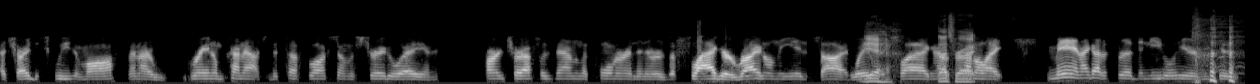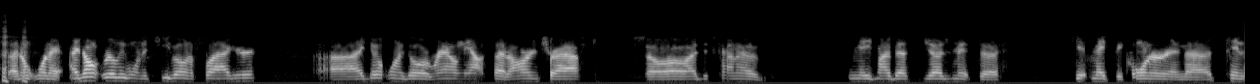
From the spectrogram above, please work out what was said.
I tried to squeeze him off, and I ran him kind of out to the tough blocks on the straightaway. And Harntraff was down in the corner, and then there was a flagger right on the inside, waving Yeah, the flag. And that's I was right. kind of like, man, I got to thread the needle here because I don't want to. I don't really want to t-bone a flagger. Uh, I don't want to go around the outside of Harntraff. So I just kind of made my best judgment to get make the corner and uh ten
